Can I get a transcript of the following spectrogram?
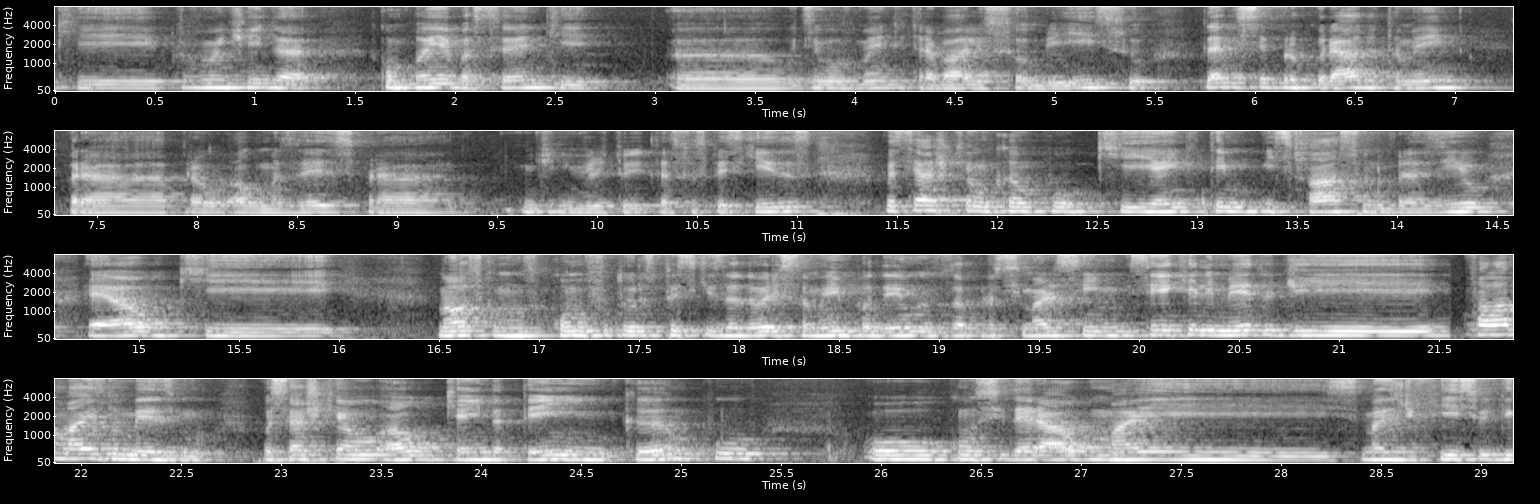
que provavelmente ainda acompanha bastante uh, o desenvolvimento de trabalhos sobre isso, deve ser procurado também para algumas vezes para em virtude das suas pesquisas. Você acha que é um campo que ainda tem espaço no Brasil? É algo que nós, como, como futuros pesquisadores, também podemos nos aproximar sem, sem aquele medo de falar mais do mesmo? Você acha que é algo que ainda tem em campo ou considera algo mais, mais difícil de,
